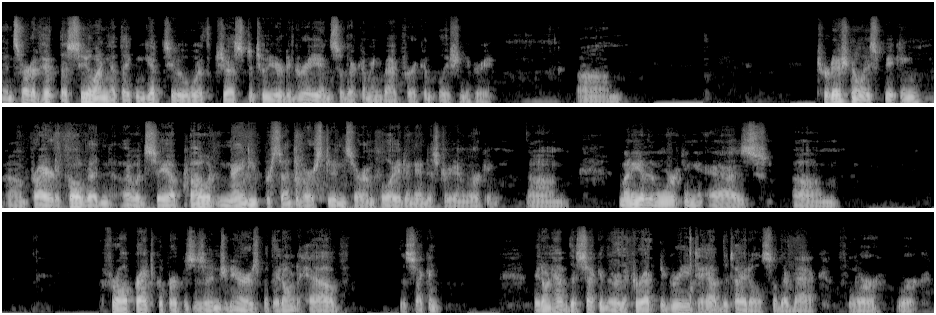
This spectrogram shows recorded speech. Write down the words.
and sort of hit the ceiling that they can get to with just a two-year degree, and so they're coming back for a completion degree. Um, traditionally speaking, um, prior to COVID, I would say about 90% of our students are employed in industry and working. Um, many of them working as, um, for all practical purposes, engineers, but they don't have the second, they don't have the second or the correct degree to have the title, so they're back for work.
